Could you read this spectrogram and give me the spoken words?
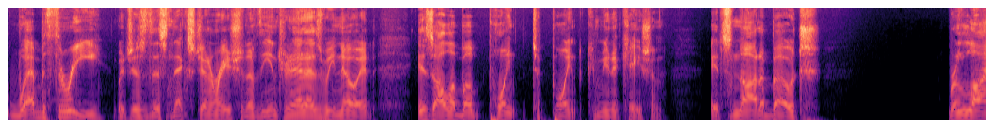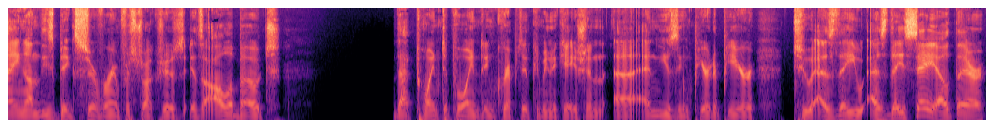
Web 3, which is this next generation of the internet as we know it, is all about point to point communication. It's not about relying on these big server infrastructures. It's all about that point to point encrypted communication uh, and using peer to peer to as they as they say out there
